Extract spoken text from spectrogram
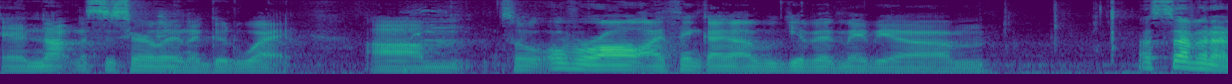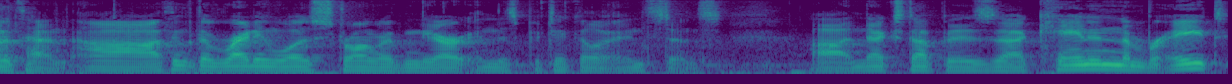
and not necessarily in a good way. Um, so overall, I think I, I would give it maybe um, a seven out of ten. Uh, I think the writing was stronger than the art in this particular instance. Uh, next up is uh, Kanan number eight.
